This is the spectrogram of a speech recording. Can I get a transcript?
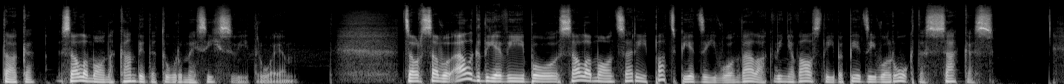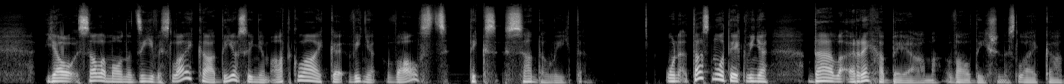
Tā ka Salamona kandidatūru mēs izsvītrojam. Caur savu elgdievību Salamons arī pats piedzīvo un vēlāk viņa valstība piedzīvo rūktas sekas. Jau Salamona dzīves laikā Dievs viņam atklāja, ka viņa valsts tiks sadalīta. Un tas notiek viņa dēla Rehabeāma valdīšanas laikā.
